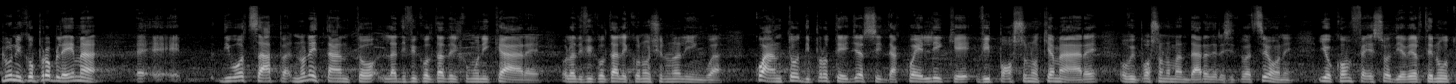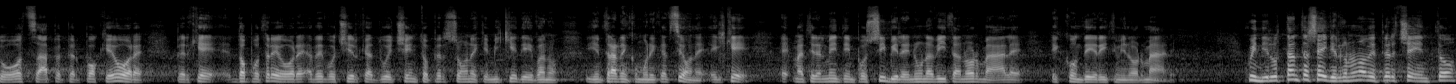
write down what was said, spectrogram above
L'unico problema è di WhatsApp non è tanto la difficoltà del comunicare o la difficoltà di conoscere una lingua, quanto di proteggersi da quelli che vi possono chiamare o vi possono mandare delle situazioni. Io confesso di aver tenuto WhatsApp per poche ore, perché dopo tre ore avevo circa 200 persone che mi chiedevano di entrare in comunicazione, il che è materialmente impossibile in una vita normale e con dei ritmi normali. Quindi l'86,9%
